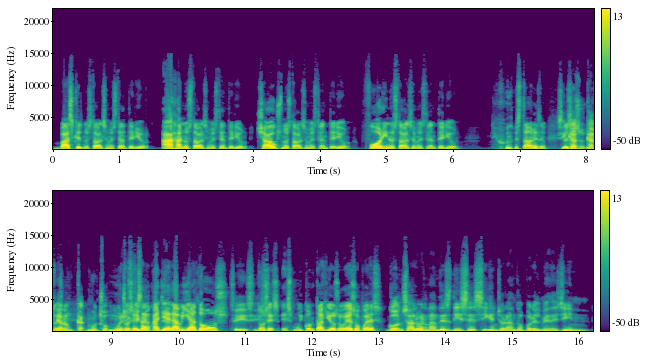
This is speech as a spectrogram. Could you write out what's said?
Vázquez no estaba el semestre anterior, Aja no estaba el semestre anterior, Chaux no estaba el semestre anterior, Fori no estaba el semestre anterior. Ninguno estaba en el sem- Sí, Entonces, ca- cambiaron ca- mucho, mucho pero César, equipo ayer había dos. Sí, sí, Entonces, es muy contagioso eso, pues. Gonzalo Hernández dice, siguen llorando por el Medellín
